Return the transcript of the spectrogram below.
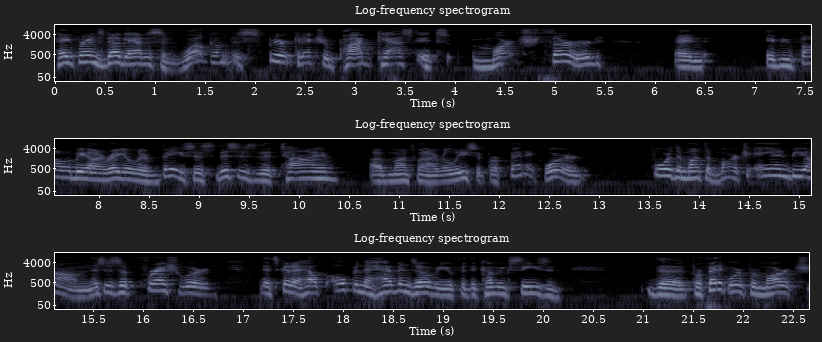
Hey friends, Doug Addison. Welcome to Spirit Connection Podcast. It's March 3rd. And if you follow me on a regular basis, this is the time of month when I release a prophetic word for the month of March and beyond. This is a fresh word that's going to help open the heavens over you for the coming season. The prophetic word for March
